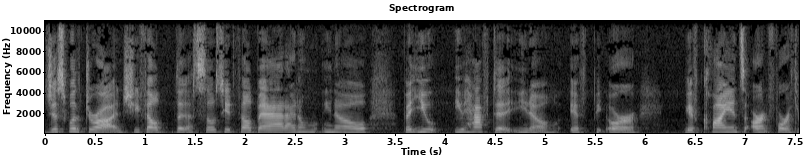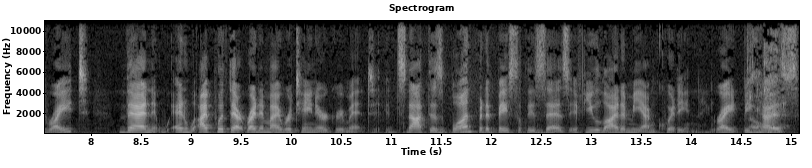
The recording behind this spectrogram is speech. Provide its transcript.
just withdraw. And she felt the associate felt bad. I don't, you know, but you you have to, you know, if or if clients aren't forthright, then and I put that right in my retainer agreement. It's not this blunt, but it basically says if you lie to me, I'm quitting, right? Because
